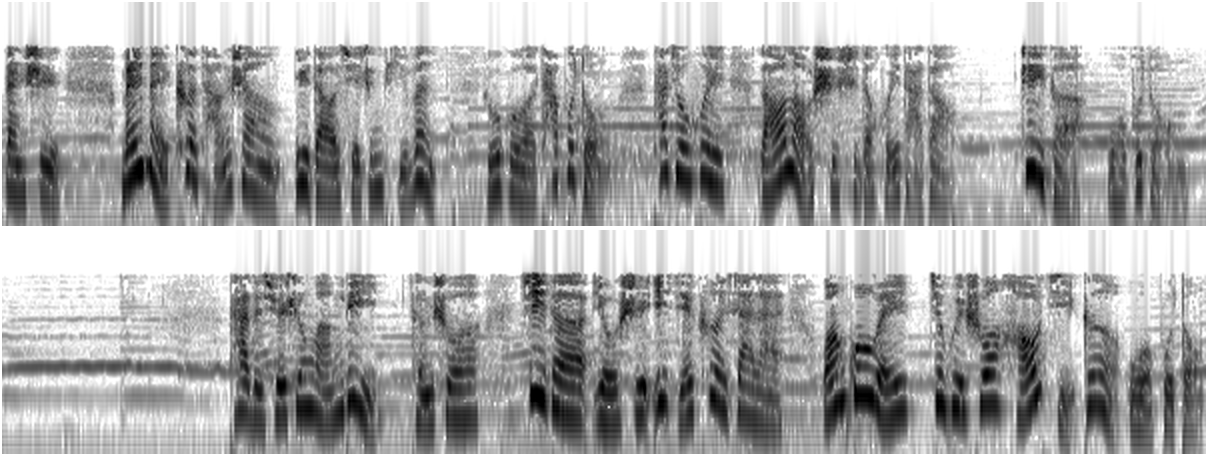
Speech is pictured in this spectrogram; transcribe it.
但是每每课堂上遇到学生提问，如果他不懂，他就会老老实实的回答道：“这个我不懂。”他的学生王丽曾说：“记得有时一节课下来，王国维就会说好几个我不懂。”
